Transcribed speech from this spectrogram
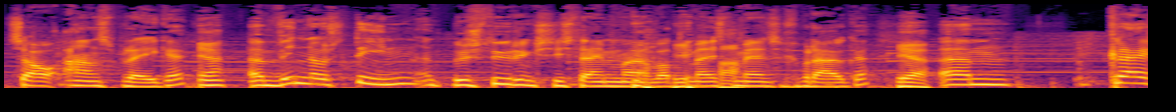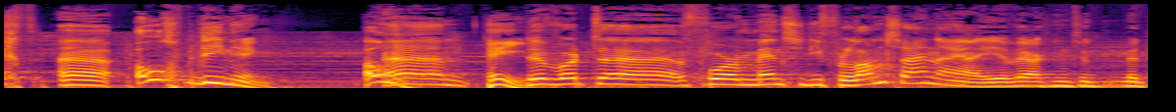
zou aanspreken. Ja. Een Windows 10, het besturingssysteem wat de meeste mensen gebruiken, Ja. ehm, krijgt oogbediening. Oh, Ehm, hey. Er wordt voor mensen die verlamd zijn... Nou ja, je werkt natuurlijk met,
